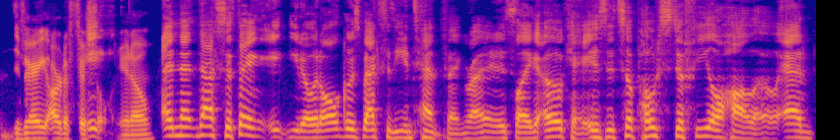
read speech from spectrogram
very artificial you know? And then that's the thing it, you know it all goes back to the intent thing right? It's like okay is it supposed to feel hollow? And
